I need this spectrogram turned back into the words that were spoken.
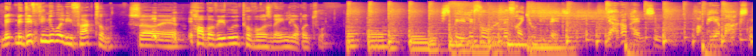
med, med det finurlige faktum, så øh, hopper vi ud på vores vanlige rundtur. Spillefuglene fra Unibet. Jakob Hansen og Per Marksen.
